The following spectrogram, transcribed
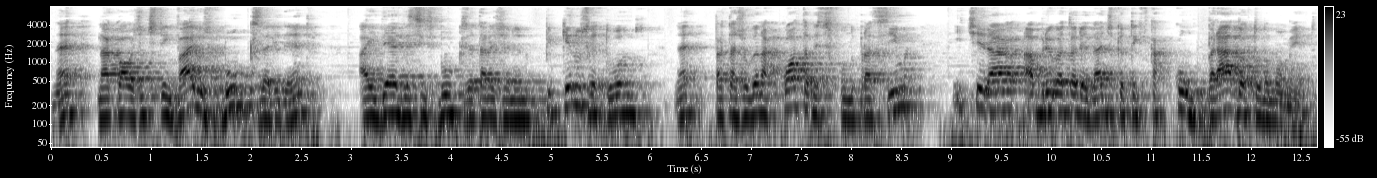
né? Na qual a gente tem vários books ali dentro. A ideia desses books é estar gerando pequenos retornos, né? Para estar jogando a cota desse fundo para cima e tirar a obrigatoriedade que eu tenho que ficar comprado a todo momento.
